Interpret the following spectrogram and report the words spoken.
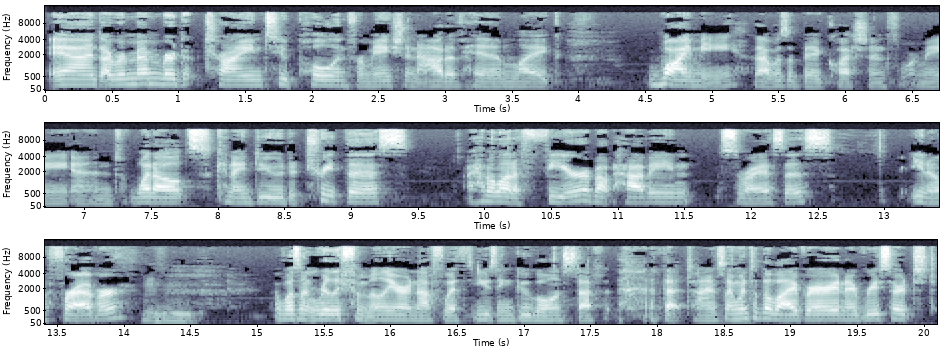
And I remembered trying to pull information out of him, like, why me? That was a big question for me. And what else can I do to treat this? I had a lot of fear about having psoriasis, you know, forever. Mm-hmm. I wasn't really familiar enough with using Google and stuff at that time. So I went to the library and I researched,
